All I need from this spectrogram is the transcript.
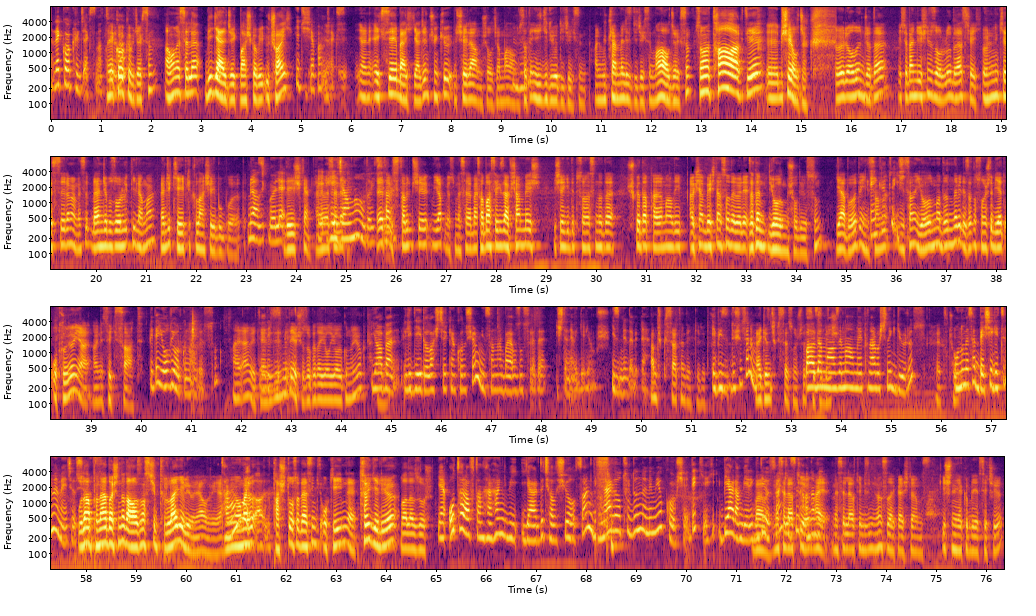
Rekor kıracaksın atıyorum. rekor kıracaksın. Ama mesela bir gelecek başka bir 3 ay. Hiç iş yapamayacaksın. Yani eksiye belki geleceksin çünkü bir şeyler almış olacaksın, mal almış. Hı hı. Zaten iyi gidiyor diyeceksin. Hani mükemmeliz diyeceksin, mal alacaksın. Sonra tak diye e, bir şey olacak. Öyle olunca da işte bence işin zorluğu biraz şey, önünün kesilememesi. Bence bu zorluk değil ama bence keyifli kılan şey bu bu arada. Birazcık böyle Değişken. Hani he- mesela, heyecanlı olduğu için. Evet abi stabil bir şey yapmıyorsun. Mesela ben sabah 8 akşam 5 işe gidip sonrasında da şu kadar paramı alayım. Akşam 5'ten sonra da böyle zaten yorulmuş oluyorsun. Ya bu arada insanı, kötü iş. insana yorulmadığında bile zaten sonuçta bir yerde oturuyorsun ya hani 8 saat. Bir de yol yorgunu oluyorsun. Hayır, evet yani Öyle biz İzmir'de yaşıyoruz. O kadar yol yorgunluğu yok. Ya Hani ben Lidya'yı dolaştırırken konuşuyorum. İnsanlar bayağı uzun sürede işten eve geliyormuş. İzmir'de bile. Tam çıkış saatine denk geliyordu. E biz düşünsene Herkesin çıkış saati sonuçta bazen 8-5. malzeme almaya Pınarbaşı'na gidiyoruz. Evet, çok. Onu mesela 5'e getirmemeye çalışıyoruz. Ulan Pınar başında da ağzına sıçayım tırlar geliyor ya oraya. Tamam hani normal taşıt olsa dersin ki okeyim de tır geliyor. Valla zor. Yani o taraftan herhangi bir yerde çalışıyor olsan nerede oturduğunun önemi yok o şeyde ki. Bir yerden bir yere var. gidiyorsan Mesela kesin atıyorum, ana bir... hayır, mesela atıyorum bizim nasıl arkadaşlarımız işine yakın bir ev seçiyor.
